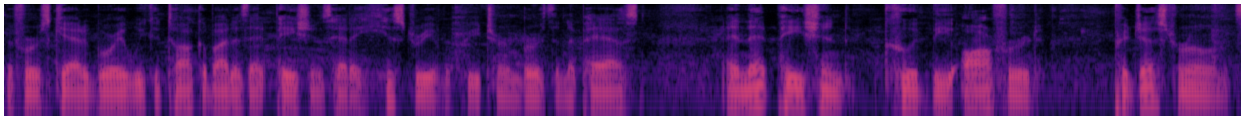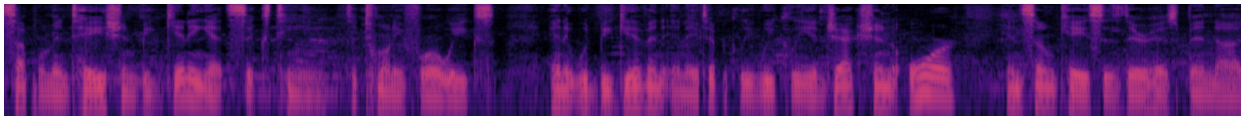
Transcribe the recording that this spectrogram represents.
The first category we could talk about is that patient's had a history of a preterm birth in the past, and that patient could be offered progesterone supplementation beginning at 16 to 24 weeks, and it would be given in a typically weekly injection, or in some cases, there has been uh,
